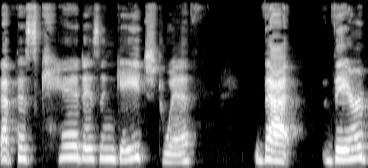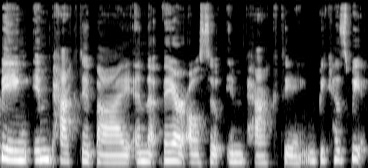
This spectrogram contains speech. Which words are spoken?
that this kid is engaged with that they're being impacted by and that they are also impacting because we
